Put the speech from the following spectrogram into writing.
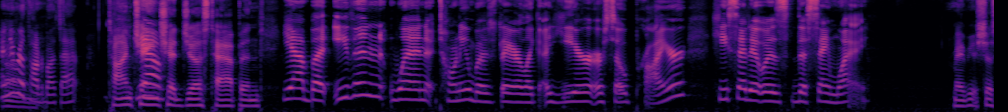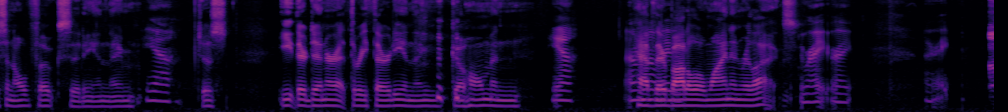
I never Um, thought about that. Time Yeah. change had just happened. Yeah, but even when Tony was there like a year or so prior, he said it was the same way. Maybe it's just an old folks city and they Yeah. just eat their dinner at 3:30 and then go home and Yeah. Have know, their maybe. bottle of wine and relax. Right, right. All right. Um,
